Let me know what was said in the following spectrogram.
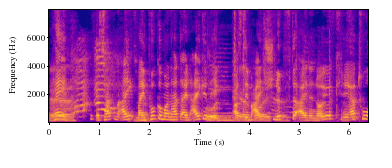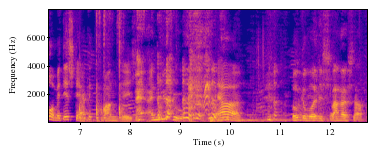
Äh, Hey, es hat ein Ei, mein Pokémon hat ein Ei gelegt. Aus dem Ei schlüpfte eine neue Kreatur mit der Stärke 20. Ein Mewtwo. Ja. Ungewollte Schwangerschaft.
